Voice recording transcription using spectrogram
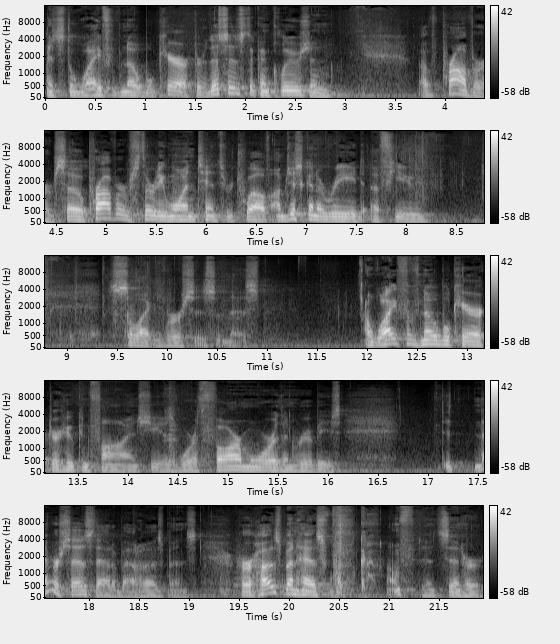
it's the wife of noble character. This is the conclusion of Proverbs. So Proverbs 31, 10 through 12. I'm just going to read a few select verses in this. A wife of noble character who can find? She is worth far more than rubies. It never says that about husbands. Her husband has full confidence in her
